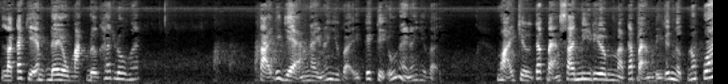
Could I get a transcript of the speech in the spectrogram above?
là các chị em đều mặc được hết luôn á. Tại cái dạng này nó như vậy, cái kiểu này nó như vậy. Ngoại trừ các bạn size medium mà các bạn bị cái ngực nó quá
